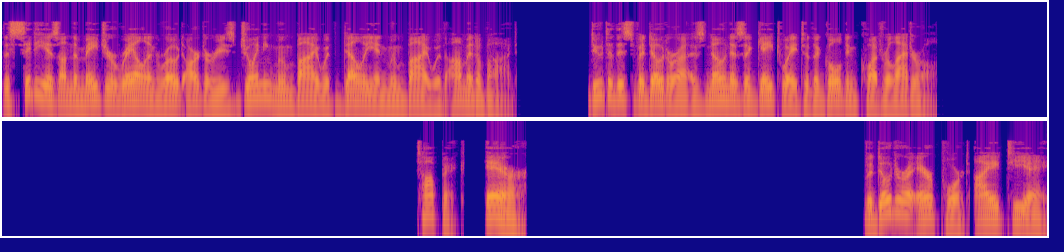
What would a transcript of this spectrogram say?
The city is on the major rail and road arteries joining Mumbai with Delhi and Mumbai with Ahmedabad. Due to this Vadodara is known as a gateway to the Golden Quadrilateral. Air Vadodara Airport IATA,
